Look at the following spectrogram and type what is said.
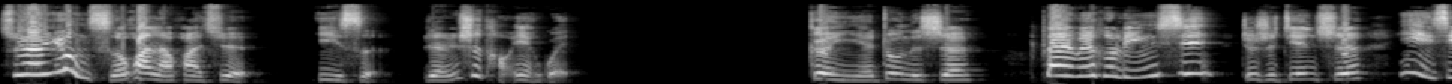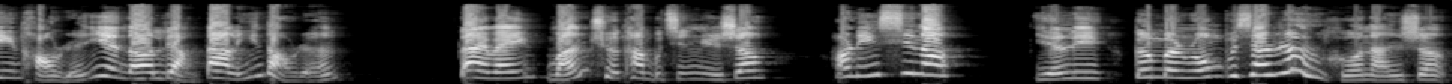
虽然用词换来换去，意思仍是讨厌鬼。更严重的是，戴维和林夕就是坚持异性讨人厌的两大领导人。戴维完全看不起女生，而林夕呢，眼里根本容不下任何男生。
